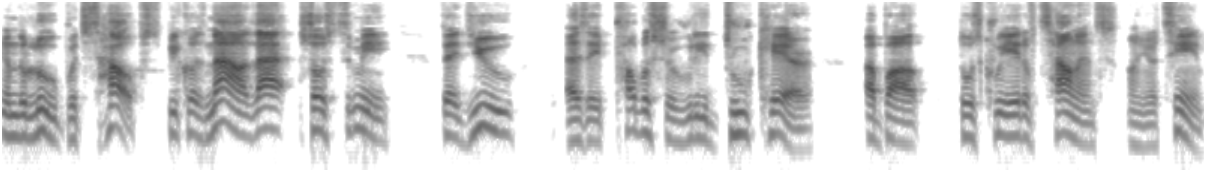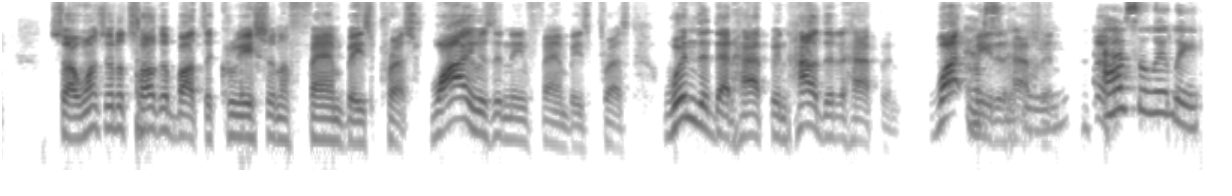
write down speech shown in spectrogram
in the loop, which helps because now that shows to me that you as a publisher really do care about those creative talents on your team. So I want you to talk about the creation of fan base press. Why was it named fan base press? When did that happen? How did it happen? What Absolutely. made it happen? Absolutely.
